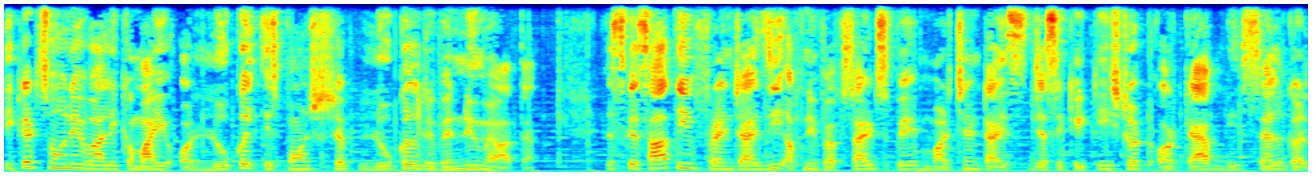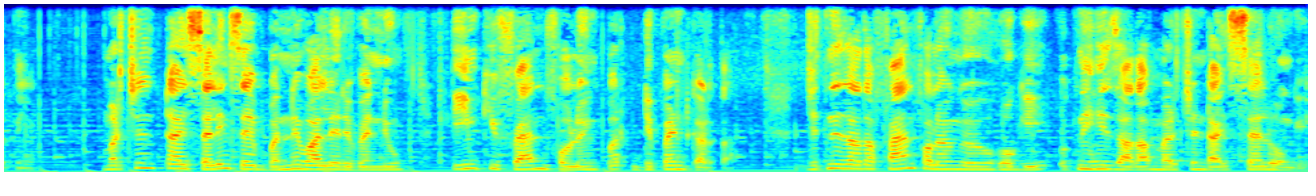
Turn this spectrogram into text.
टिकट से होने वाली कमाई और लोकल स्पॉन्सरशिप लोकल रेवेन्यू में आता है। इसके साथ ही फ्रेंचाइजी अपनी वेबसाइट्स पे मर्चेंटाइज जैसे कि टी शर्ट और कैप भी सेल करती हैं। मर्चेंटाइज सेलिंग से बनने वाले रेवेन्यू टीम की फ़ैन फॉलोइंग पर डिपेंड करता। है जितनी ज़्यादा फ़ैन फॉलोइंग होगी, उतनी ही ज़्यादा मर्चेंडाइज सेल होंगी।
